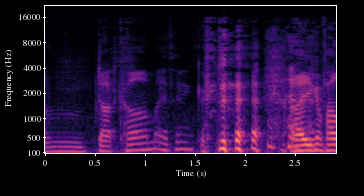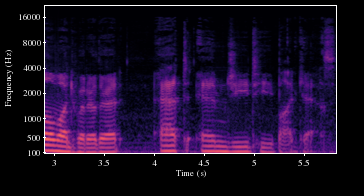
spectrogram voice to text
um, dot com, I think. uh, you can follow them on Twitter. They're at at mgt podcast.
